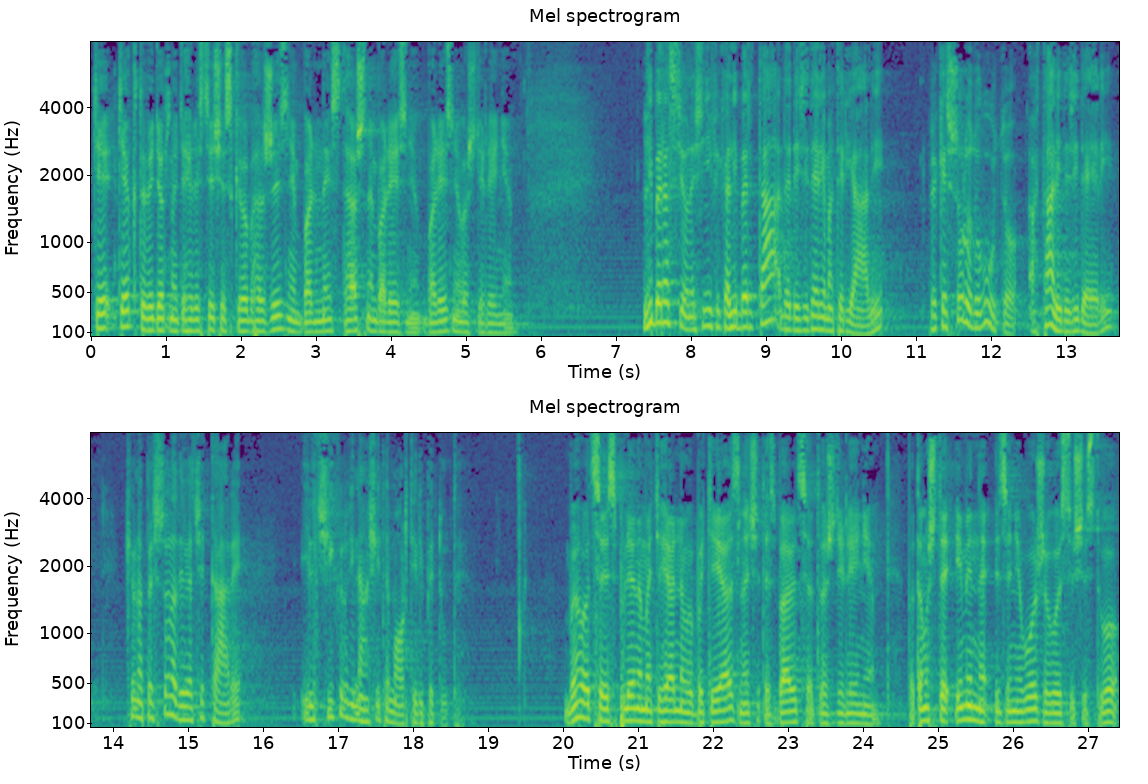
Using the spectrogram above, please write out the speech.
Те, те, кто ведет материалистический образ жизни, больны страшной болезнью, болезнью вожделения. Liberazione significa libertà dai desideri materiali, perché è solo dovuto a tali desideri che una persona deve accettare il ciclo di nascite e morti ripetute. Вырваться из плена материального бытия значит избавиться от вожделения, потому что именно из-за него живое существо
